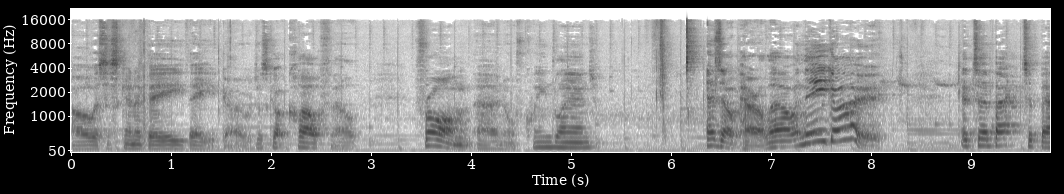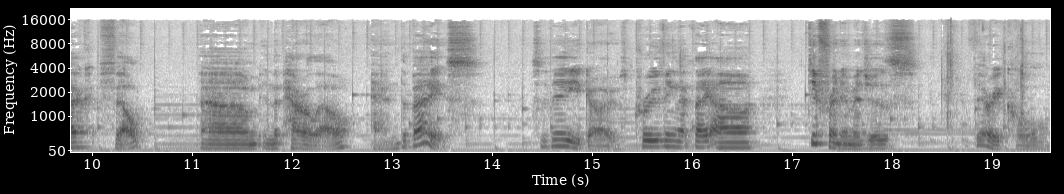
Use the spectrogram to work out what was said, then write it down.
oh, is this going to be? There you go. We've just got Kyle Feldt from uh, North Queensland as our parallel, and there you go. It's a back-to-back felt um, in the parallel and the base. So there you go, proving that they are different images. Very cool.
